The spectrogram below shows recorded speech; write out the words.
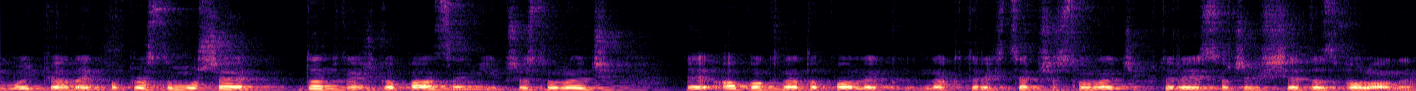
mój pionek, po prostu muszę dotknąć go palcem i przesunąć obok na to pole, na które chcę przesunąć i które jest oczywiście dozwolone.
